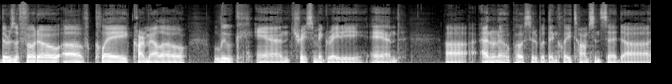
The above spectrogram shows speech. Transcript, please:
there was a photo of Klay, Carmelo, Luke, and Tracy McGrady, and uh, I don't know who posted it, but then Klay Thompson said uh,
